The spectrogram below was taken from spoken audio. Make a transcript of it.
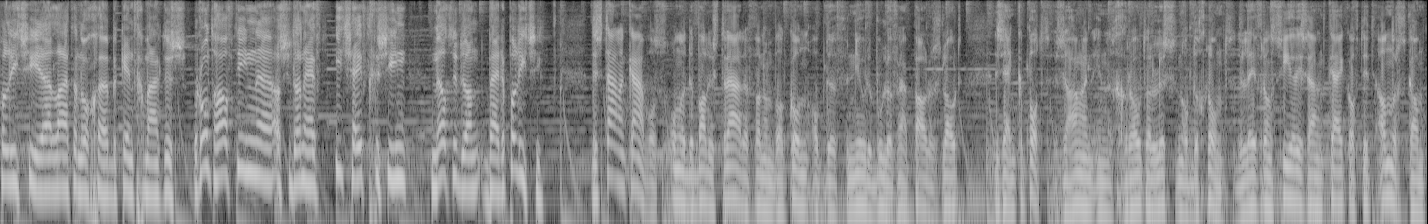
politie later nog bekendgemaakt. Dus rond half tien, als u dan heeft, iets heeft gezien... meldt u dan bij de politie. De stalen kabels onder de balustrade van een balkon op de vernieuwde boulevard Paulusloot zijn kapot. Ze hangen in grote lussen op de grond. De leverancier is aan het kijken of dit anders kan.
